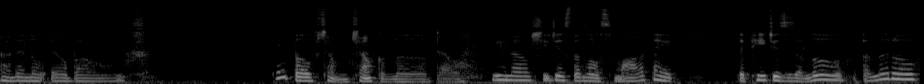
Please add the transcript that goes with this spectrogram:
Oh, their little elbows. They both some chunk of love though. You know, she just a little small. I think the peaches is a little, a little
